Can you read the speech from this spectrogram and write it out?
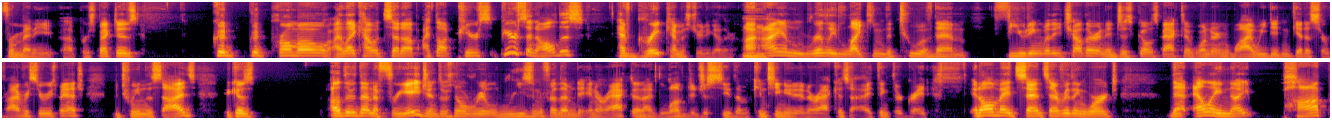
from many uh, perspectives. Good, good promo. I like how it's set up. I thought Pearce, Pearce and Aldis have great chemistry together. Mhm. I, I am really liking the two of them feuding with each other, and it just goes back to wondering why we didn't get a Survivor Series match between the sides because other than a free agent, there's no real reason for them to interact. And I'd love to just see them continue to interact because I think they're great. It all made sense. Everything worked. That LA Knight pop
